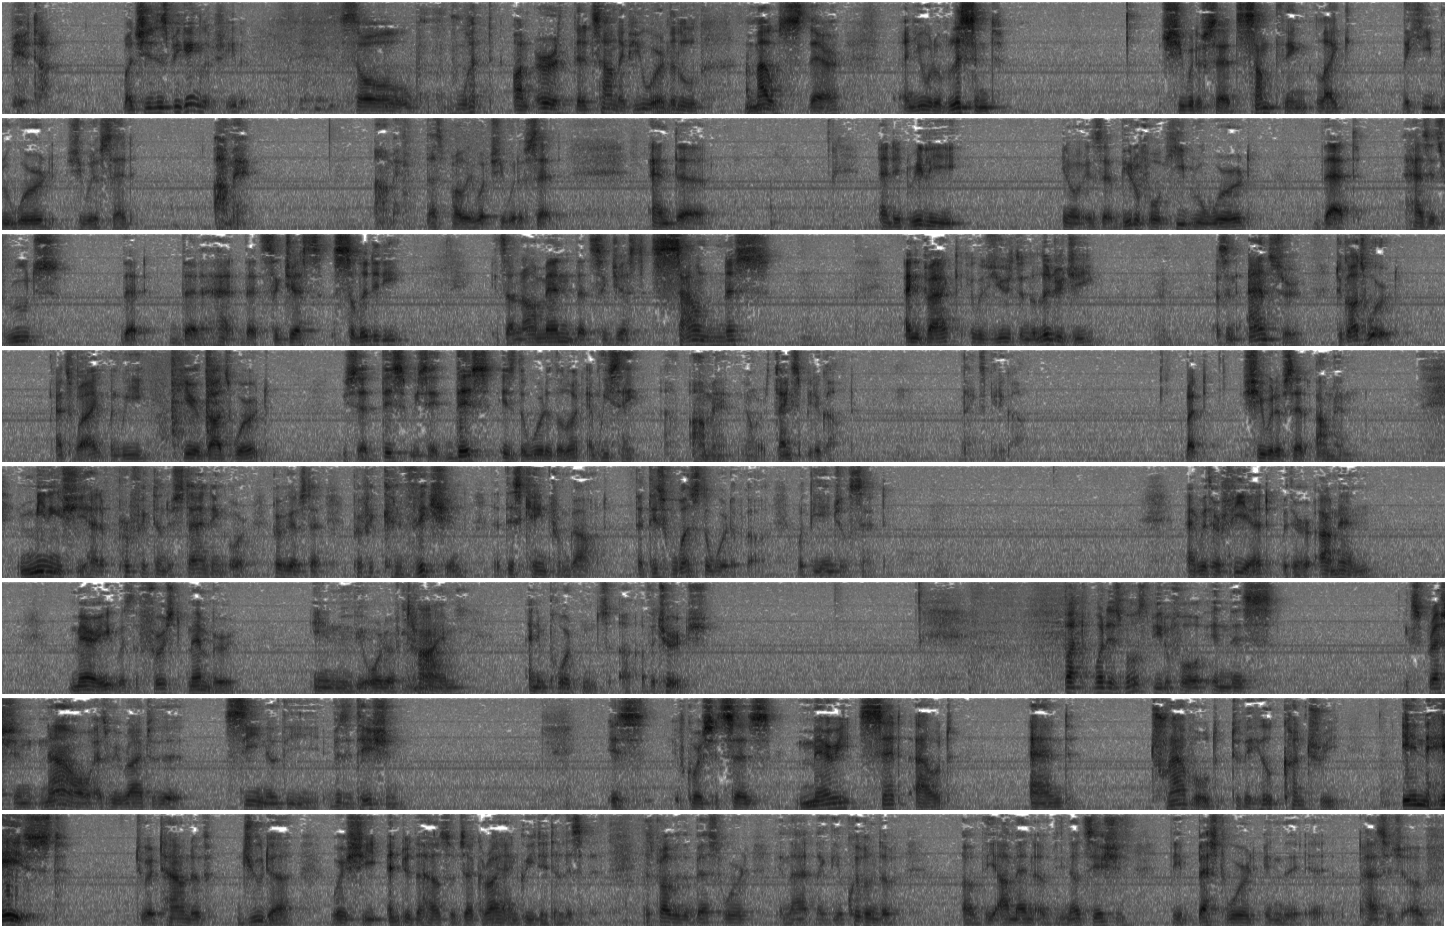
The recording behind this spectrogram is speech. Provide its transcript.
be it done. But she didn't speak English either. So, what on earth did it sound like? If you were a little mouse there and you would have listened, she would have said something like the Hebrew word, she would have said, Amen. Amen. That's probably what she would have said and uh, and it really, you know, is a beautiful Hebrew word that has its roots that that ha- that suggests solidity. It's an amen that suggests soundness, and in fact, it was used in the liturgy as an answer to God's word. That's why when we hear God's word, we said this. We say this is the word of the Lord, and we say Amen. Or thanks be to God. Thanks be to God. But she would have said Amen. Meaning she had a perfect understanding or perfect understanding, perfect conviction that this came from God, that this was the word of God, what the angel said. And with her fiat, with her Amen, Mary was the first member in the order of time and importance of the church. But what is most beautiful in this expression now, as we arrive to the scene of the visitation, is, of course, it says, Mary set out and traveled to the hill country in haste to a town of Judah where she entered the house of Zechariah and greeted Elizabeth. That's probably the best word in that, like the equivalent of, of the Amen of the Annunciation the best word in the uh, passage of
